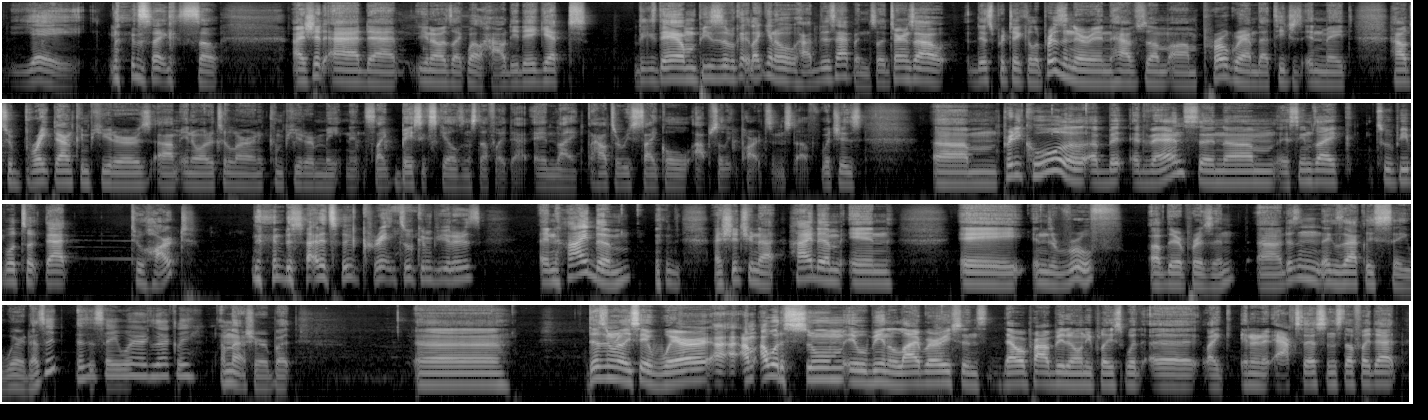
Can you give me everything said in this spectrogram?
Yay. It's like so i should add that you know it's like well how did they get these damn pieces of like you know how did this happen? So it turns out this particular prison they're in have some um, program that teaches inmates how to break down computers um, in order to learn computer maintenance like basic skills and stuff like that and like how to recycle obsolete parts and stuff which is um, pretty cool a, a bit advanced and um, it seems like two people took that to heart and decided to create two computers and hide them. I shit you not. Hide them in a in the roof of their prison. Uh doesn't exactly say where does it? Does it say where exactly? I'm not sure but uh doesn't really say where. I, I i would assume it would be in a library since that would probably be the only place with uh like internet access and stuff like that.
